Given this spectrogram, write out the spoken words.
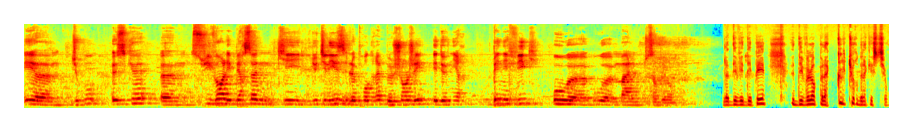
Et du coup, est-ce que, suivant les personnes qui l'utilisent, le progrès peut changer et devenir bénéfique ou, ou mal, tout simplement? La DVDP développe la culture de la question.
